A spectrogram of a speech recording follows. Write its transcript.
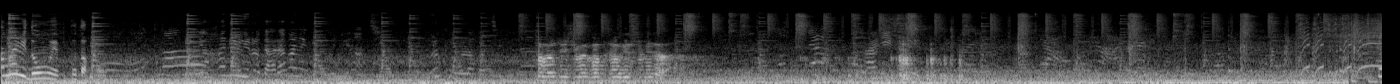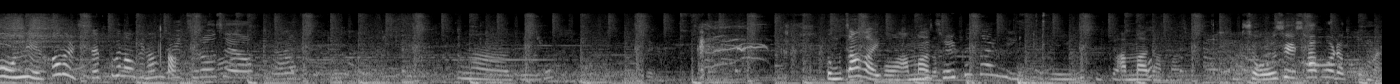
하늘이 너무 예쁘다. 잡아주시면 감사하겠습니다. 어 언니 하늘 진짜 예쁘게 나오긴 한다. 들어오세요. 하나 둘 셋. 너무 작아 이거 안 맞아. 제일 큰 사이즈 있어. 수 있지 안 맞아 안 맞아. 저 옷을 사버렸구만.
